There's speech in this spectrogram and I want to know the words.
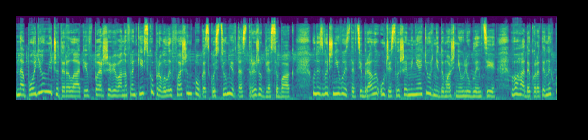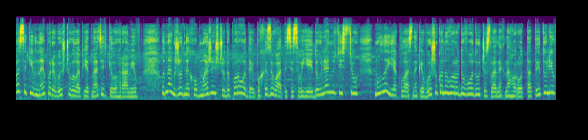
На подіумі чотирилапі вперше в Івано-Франківську провели фешн-показ костюмів та стрижок для собак. У незвичній виставці брали участь лише мініатюрні домашні улюбленці. Вага декоративних песиків не перевищувала 15 кілограмів. Однак жодних обмежень щодо породи похизуватися своєю доглянутістю могли як власники вишуканого родоводу, численних нагород та титулів,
